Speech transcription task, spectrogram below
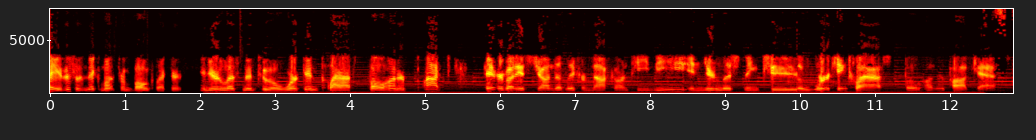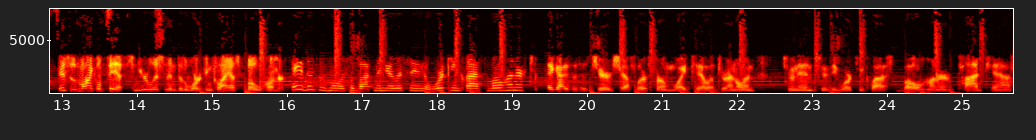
Hey, this is Nick Mundt from Bone Collector, and you're listening to a working class bow hunter podcast. Hey everybody, it's John Dudley from Nock On TV, and you're listening to the Working Class Bow Hunter Podcast. This is Michael Fitz, and you're listening to the Working Class Bow Hunter. Hey, this is Melissa Bachman. You're listening to the Working Class Bow Hunter. Hey guys, this is Jared Scheffler from Whitetail Adrenaline. Tune in to the Working Class Bow Hunter podcast.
